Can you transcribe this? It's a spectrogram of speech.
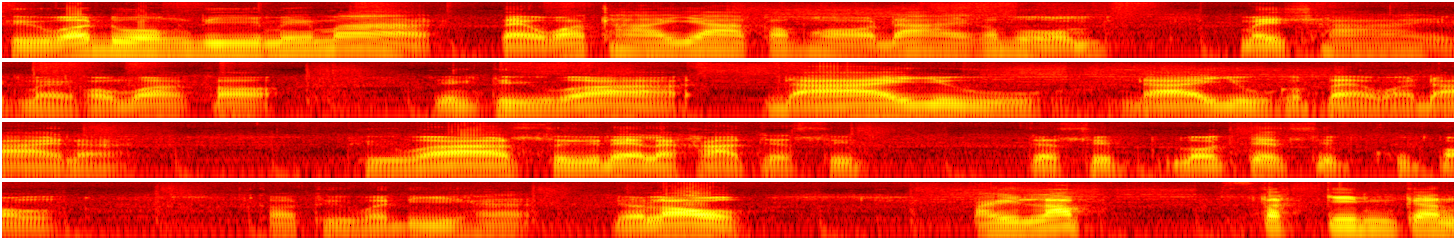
ถือว่าดวงดีไม่มาก แต่ว่าถ้ายากก็พอได้ครับผม ไม่ใช่ หมายความว่าก็ยังถือว่าได้อยู่ได้อยู่ก็แปลว่าได้นะ ถือว่าซื้อในราคา 70เจ็ดสิบลดเจ็ดสิบคูปอง ก็ถือว่าดีฮะ เดี๋ยวเราไปรับสกินกัน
